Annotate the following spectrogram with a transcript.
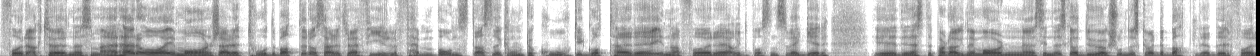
for aktørene som er her. Og i morgen så er det to debatter, og så er det tror jeg fire eller fem på onsdag. Så det kommer til å koke godt her innafor Agderpostens vegger de neste par dagene. I morgen, Sindre, skal du ha aksjon. Du skal være debattleder for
